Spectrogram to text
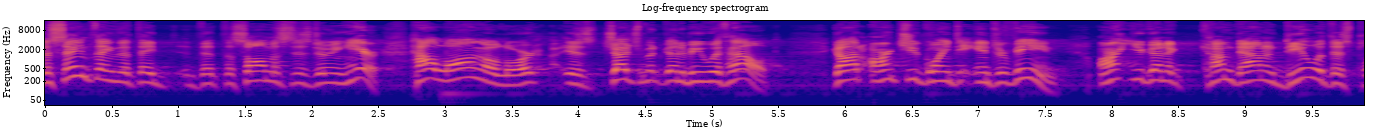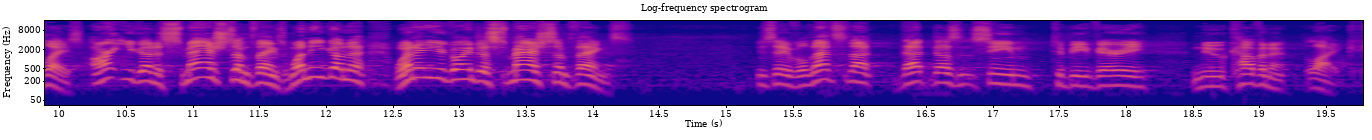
The same thing that, they, that the psalmist is doing here. How long, O Lord, is judgment going to be withheld? God, aren't you going to intervene? Aren't you going to come down and deal with this place? Aren't you going to smash some things? When are you going to, when are you going to smash some things? You say, well, that's not, that doesn't seem to be very new covenant like.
